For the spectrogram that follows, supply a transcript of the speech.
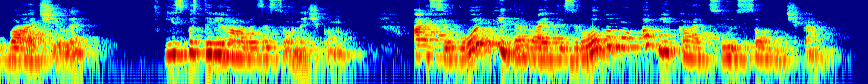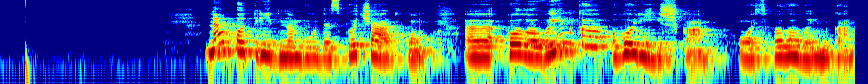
бачили і спостерігали за сонечком. А сьогодні давайте зробимо аплікацію сонечка. Нам потрібна буде спочатку е, половинка горішка. Ось половинка.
